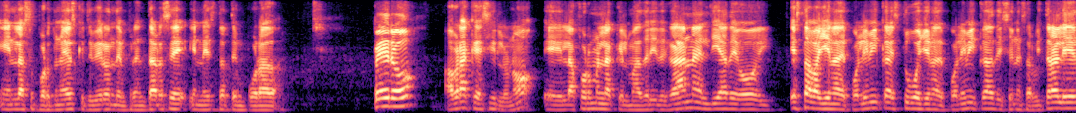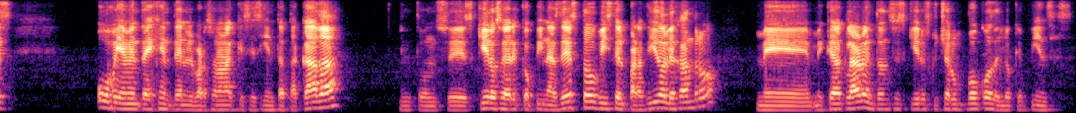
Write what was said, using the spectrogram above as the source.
en las oportunidades que tuvieron de enfrentarse en esta temporada. Pero habrá que decirlo, ¿no? Eh, la forma en la que el Madrid gana el día de hoy estaba llena de polémica, estuvo llena de polémica, decisiones arbitrales. Obviamente hay gente en el Barcelona que se siente atacada. Entonces, quiero saber qué opinas de esto. ¿Viste el partido, Alejandro? Me, me queda claro, entonces quiero escuchar un poco de lo que piensas.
